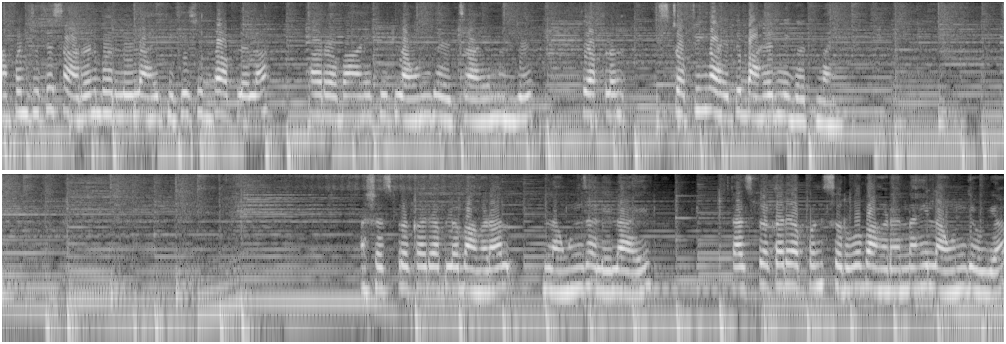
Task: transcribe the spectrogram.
आपण जिथे सारण भरलेलं आहे तिथे सुद्धा आपल्याला हा रवा आणि पीठ लावून घ्यायचं आहे. म्हणजे ते आपलं स्टफिंग आहे ते बाहेर निघत नाही. अशाच प्रकारे आपला बांगडा लावून झालेला आहे. त्याच प्रकारे आपण सर्व बांगड्यांना हे लावून घेऊया.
